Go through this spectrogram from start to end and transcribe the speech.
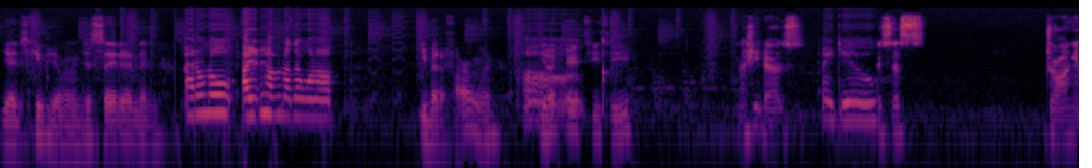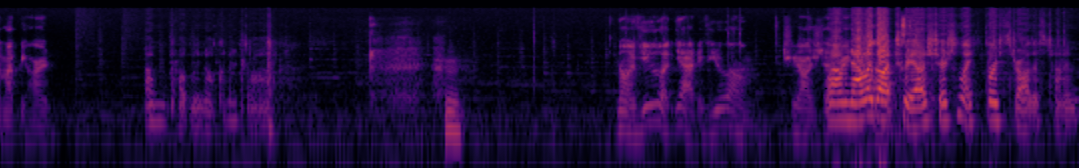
Yeah, just keep healing. Just say it and then I don't know. I didn't have another one up. you better fire one. Oh, You don't care TC. No, she does. I do. It's just drawing it might be hard. I'm probably not gonna draw it. Hmm. No, if you uh, yeah, if you um triage. that Wow, right now I got triage. like- Triage was my first draw this time.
